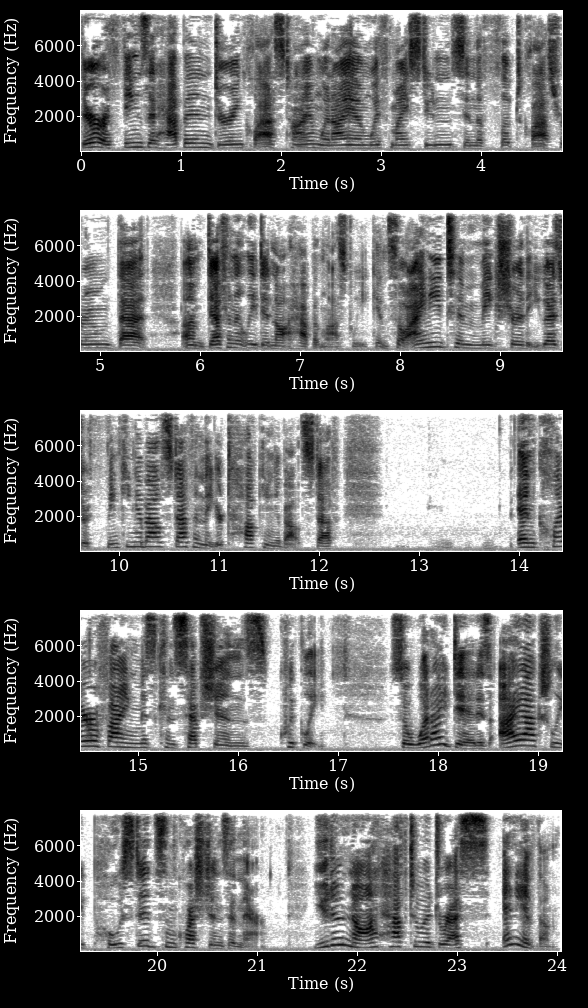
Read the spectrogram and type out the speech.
There are things that happen during class time when I am with my students in the flipped classroom that um, definitely did not happen last week. And so I need to make sure that you guys are thinking about stuff and that you're talking about stuff and clarifying misconceptions quickly. So what I did is I actually posted some questions in there. You do not have to address any of them.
